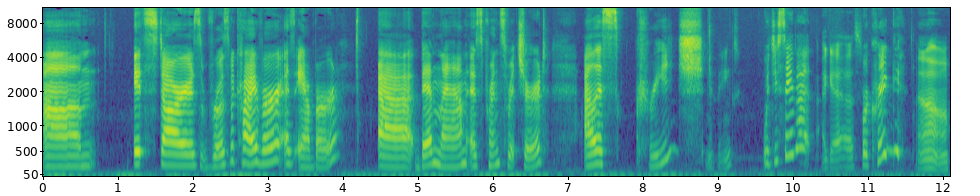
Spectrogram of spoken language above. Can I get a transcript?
Um, it stars Rose McIver as Amber, uh, Ben Lamb as Prince Richard, Alice Krige. I think. Would you say that? I guess. Or Krieg? Oh.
